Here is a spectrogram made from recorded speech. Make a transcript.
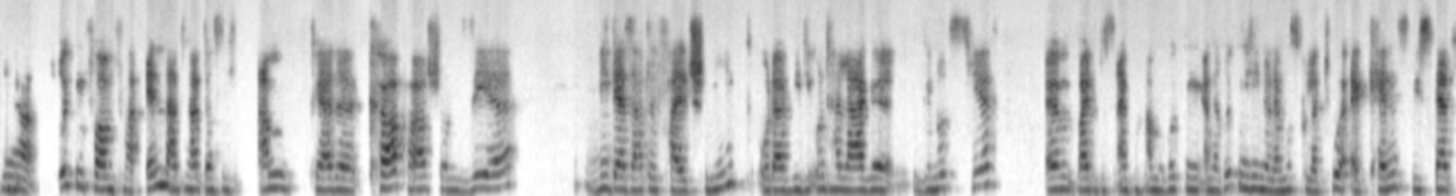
ja. Rückenform verändert hat, dass ich am Pferdekörper schon sehe, wie der Sattel falsch liegt oder wie die Unterlage genutzt wird, ähm, weil du das einfach am Rücken, an der Rückenlinie und der Muskulatur erkennst, wie das Pferd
